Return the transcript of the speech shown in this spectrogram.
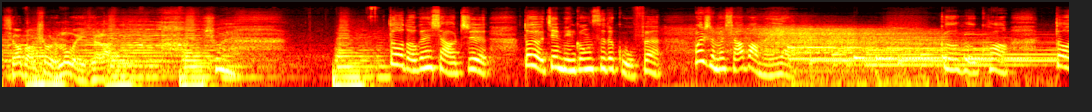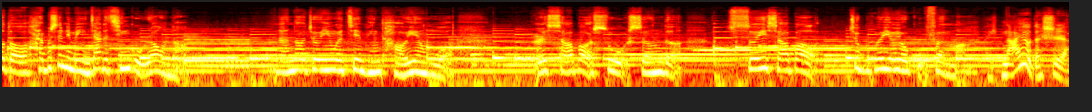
小宝受什么委屈了？说呀。豆豆跟小智都有建平公司的股份，为什么小宝没有？更何况，豆豆还不是你们尹家的亲骨肉呢？难道就因为建平讨厌我，而小宝是我生的，所以小宝就不会拥有股份吗？哪有的事啊！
